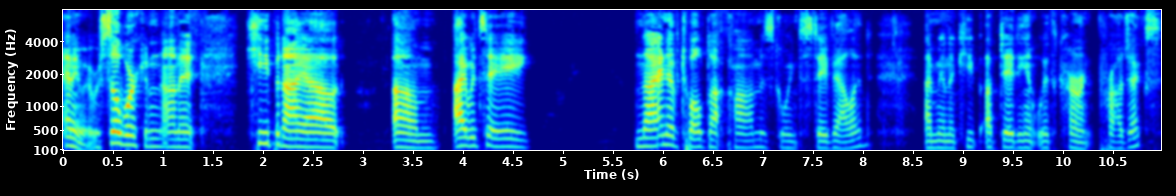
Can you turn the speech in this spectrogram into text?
anyway we're still working on it keep an eye out um I would say 9 of 12.com is going to stay valid I'm going to keep updating it with current projects.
